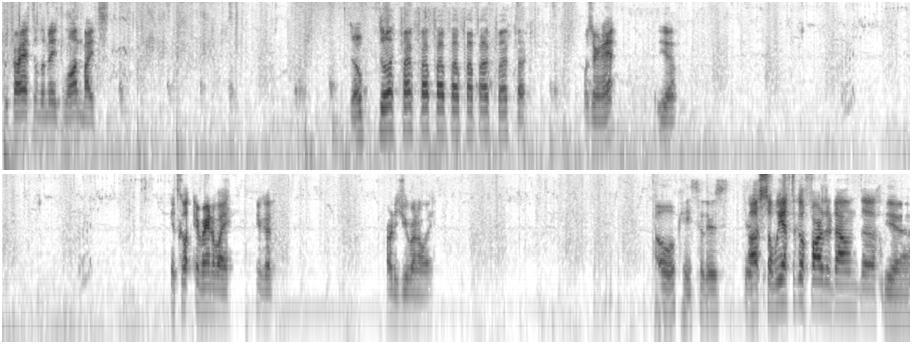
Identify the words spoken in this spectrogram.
We probably have to eliminate the lawn mites. Nope. Duck, fuck, fuck, fuck, fuck, fuck, fuck, fuck, fuck. Was there an ant? Yeah. It's got. It ran away. You're good. Or did you run away? Oh, okay. So there's. there's Uh, so we have to go farther down the Yeah.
